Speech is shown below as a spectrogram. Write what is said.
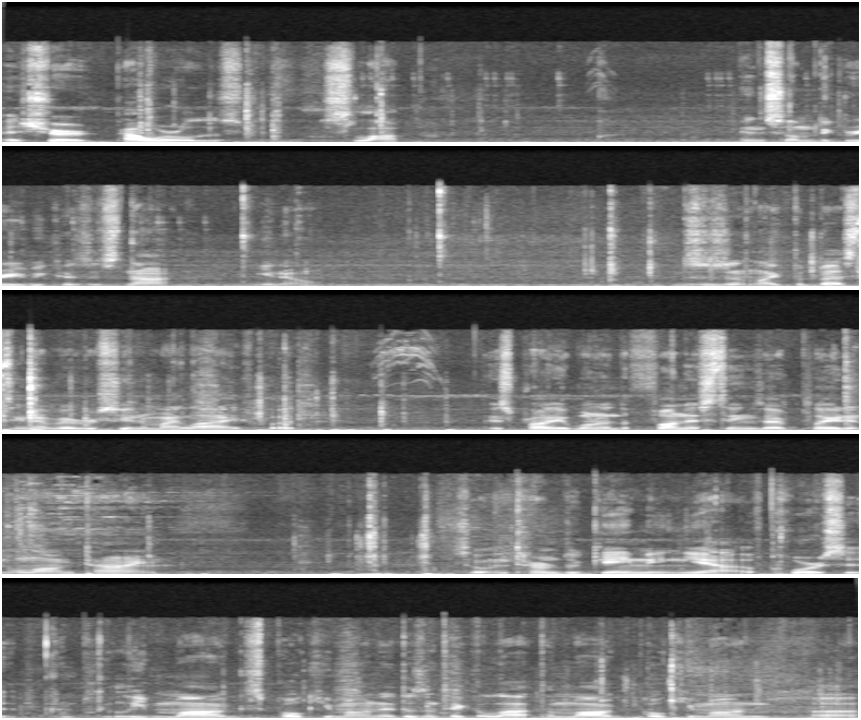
And sure, World is slop in some degree because it's not, you know, this isn't like the best thing I've ever seen in my life, but it's probably one of the funnest things I've played in a long time. So in terms of gaming, yeah, of course it completely mogs Pokemon. It doesn't take a lot to mog Pokemon. Uh,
